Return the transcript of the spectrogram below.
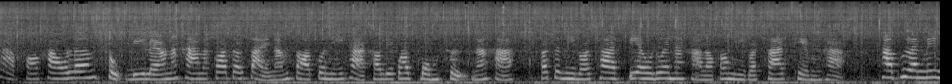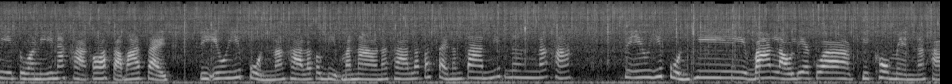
ค่ะพอเขาเริ่มสุกดีแล้วนะคะ แล้วก็จะใส่น้ำซอสตัวนี้ค่ะเขาเรียกว่าปมสึนะคะ ก็จะมีรสชาติเปรี้ยวด้วยนะคะ แล้วก็มีรสชาติเค็มค่ะ ถ้าเพื่อนไม่มีตัวนี้นะคะ ก็สามารถใส่ซีอิ๊วญี่ปุ่นนะคะ แล้วก็บีบมะนาวนะคะ แล้วก็ใส่น้ำตาลนิดนึงนะคะซีอิ๊วญี่ปุ่นที่บ้านเราเรียกว่าพิโคเมนนะคะ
